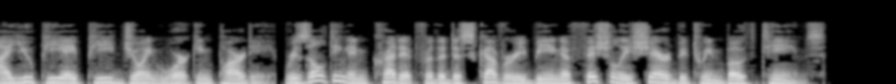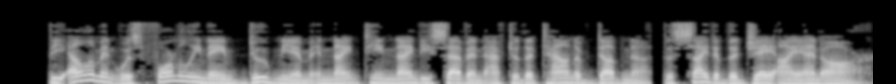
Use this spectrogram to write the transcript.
IUPAP Joint Working Party, resulting in credit for the discovery being officially shared between both teams. The element was formally named dubnium in 1997 after the town of Dubna, the site of the JINR.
